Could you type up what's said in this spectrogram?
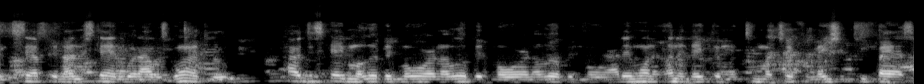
accept and understand what I was going through, I just gave them a little bit more and a little bit more and a little bit more. I didn't want to inundate them with too much information too fast.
